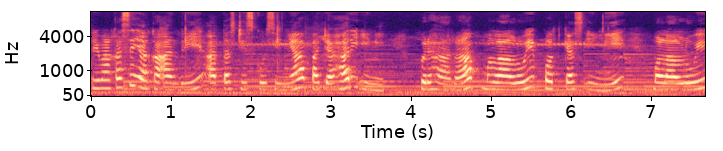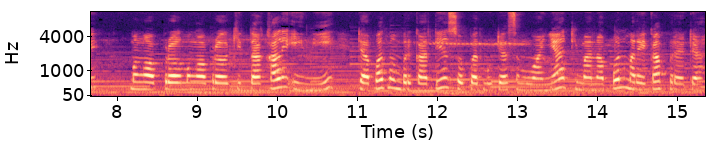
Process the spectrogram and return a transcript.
Terima kasih ya Kak Andri atas diskusinya pada hari ini. Berharap melalui podcast ini, melalui mengobrol-mengobrol kita kali ini, dapat memberkati sobat muda semuanya di mana pun mereka berada.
